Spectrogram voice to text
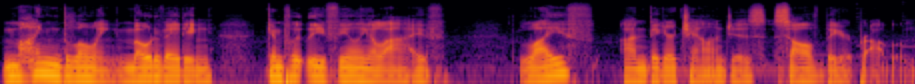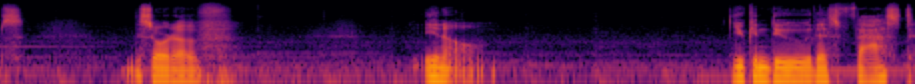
mind blowing, motivating, completely feeling alive, life on bigger challenges, solve bigger problems. The sort of, you know, you can do this fast.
